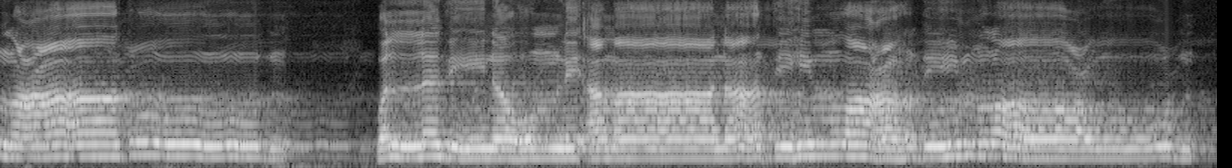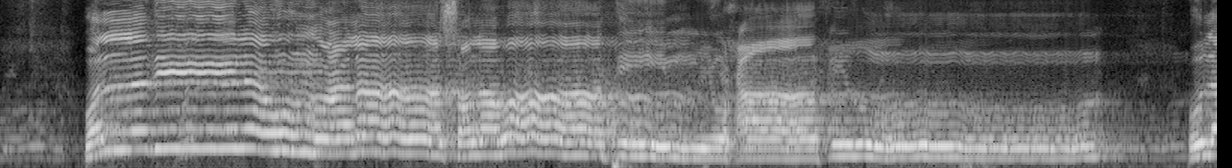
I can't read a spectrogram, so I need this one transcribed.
العادون. والذين هم لأماناتهم وعهدهم راعون والذين هم على صلواتهم يحافظون أولئك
